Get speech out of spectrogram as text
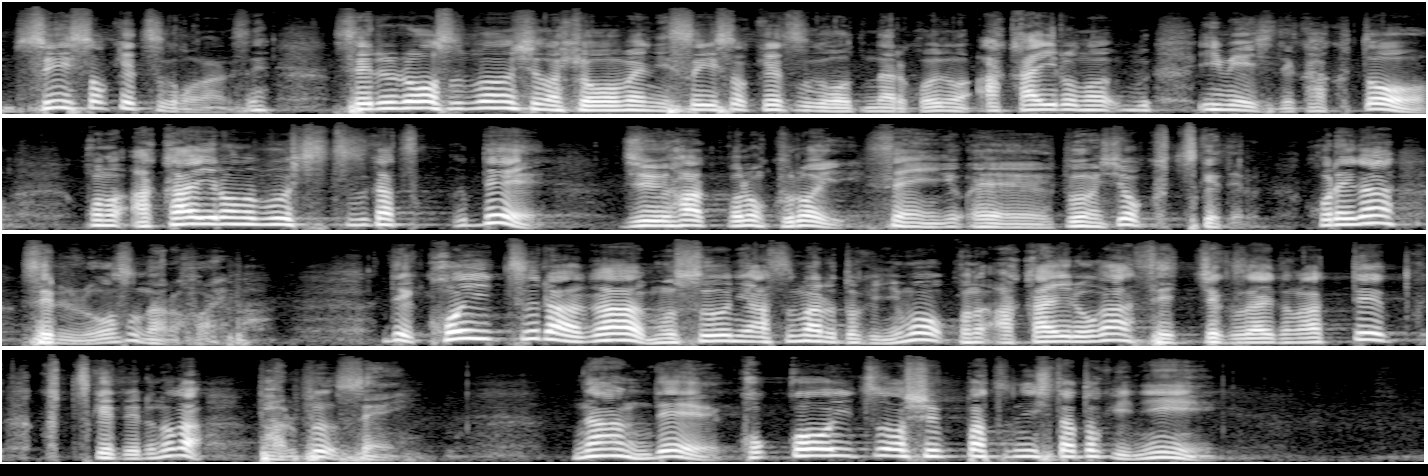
水素結合なんですね。セルロース分子の表面に水素結合となるこういうの赤色のイメージで書くとこの赤色の物質がで18個の黒い繊維、えー、分子をくっつけてる。これがセルロースナノファイバー。でこいつらが無数に集まる時にもこの赤色が接着剤となってくっつけてるのがパルプ繊維。なんでこいつを出発にした時に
